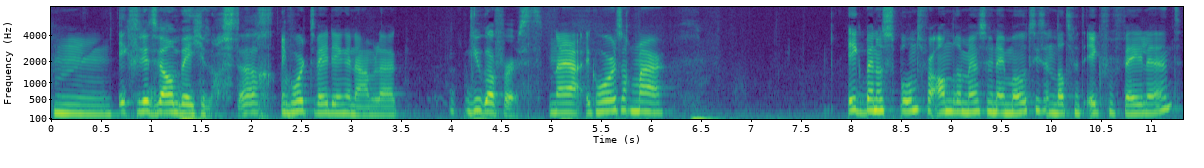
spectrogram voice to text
Hmm. Ik vind het wel een beetje lastig. Ik hoor twee dingen namelijk. You go first. Nou ja, ik hoor zeg maar. Ik ben een spons voor andere mensen hun emoties en dat vind ik vervelend.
